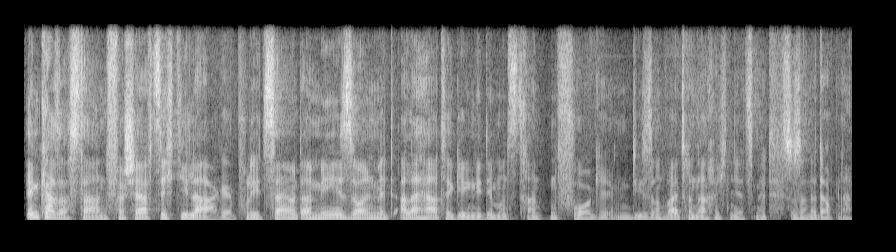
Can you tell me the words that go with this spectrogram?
In Kasachstan verschärft sich die Lage. Polizei und Armee sollen mit aller Härte gegen die Demonstranten vorgehen. Diese und weitere Nachrichten jetzt mit Susanne Daubner.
